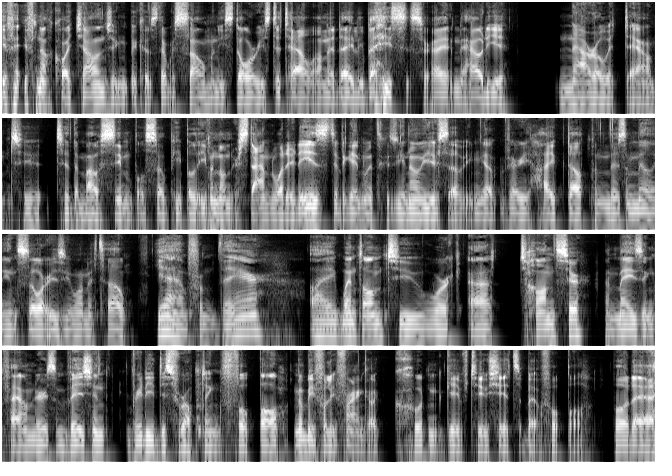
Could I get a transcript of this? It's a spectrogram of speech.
If if not quite challenging, because there were so many stories to tell on a daily basis, right? And how do you narrow it down to to the most simple so people even understand what it is to begin with because you know yourself you can get very hyped up and there's a million stories you want to tell yeah and from there i went on to work at Tonsser, amazing founders and vision, really disrupting football. I'm gonna be fully frank, I couldn't give two shits about football. But uh,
